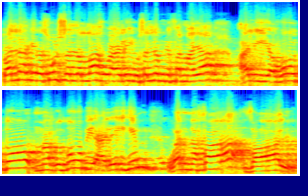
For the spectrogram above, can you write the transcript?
تو اللہ کے رسول صلی اللہ علیہ وسلم نے فرمایا، الیہود مغضوب علیہم والنصارى ضال.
